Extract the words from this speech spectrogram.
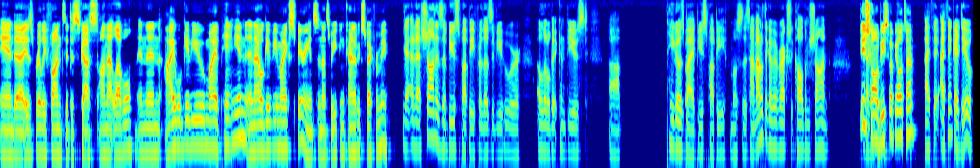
and uh, is really fun to discuss on that level. And then I will give you my opinion and I will give you my experience, and that's what you can kind of expect from me. Yeah, and uh, Sean is Abuse Puppy for those of you who are a little bit confused. Uh, he goes by Abuse Puppy most of the time. I don't think I've ever actually called him Sean. You just call him Abuse Puppy all the time? I think I think I do.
